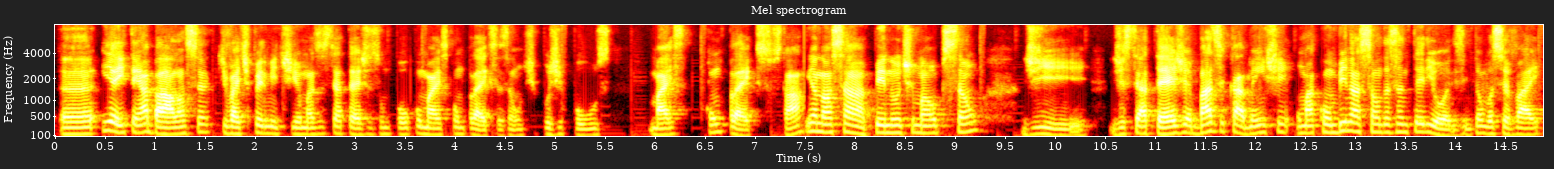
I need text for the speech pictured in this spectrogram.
Uh, e aí tem a Balancer, que vai te permitir umas estratégias um pouco mais complexas, é um tipo de pools mais complexos, tá? E a nossa penúltima opção de de estratégia é basicamente uma combinação das anteriores. Então você vai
